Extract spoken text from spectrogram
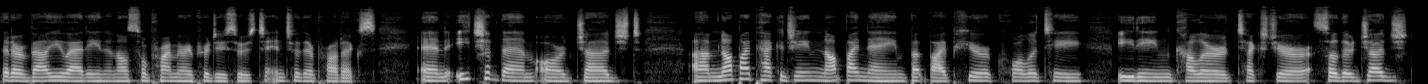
that are value adding and also primary producers to enter their products. And each of them are judged um, not by packaging, not by name, but by pure quality, eating, color, texture. So they're judged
